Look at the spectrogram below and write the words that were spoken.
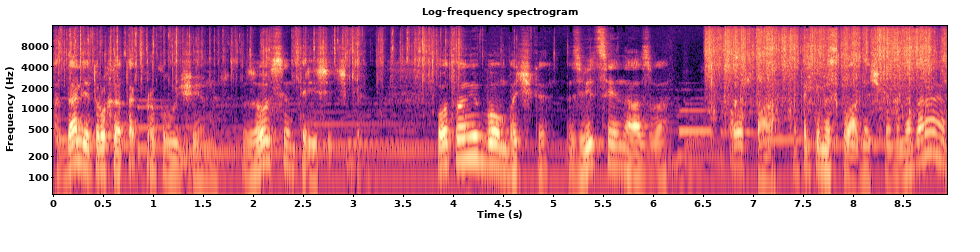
А далі трохи отак прокручуємо. Зовсім трішечки. От вам і бомбочка. Звідси і назва. Опа. Такими складочками. Набираємо,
